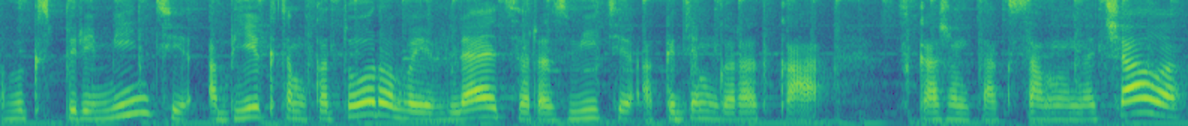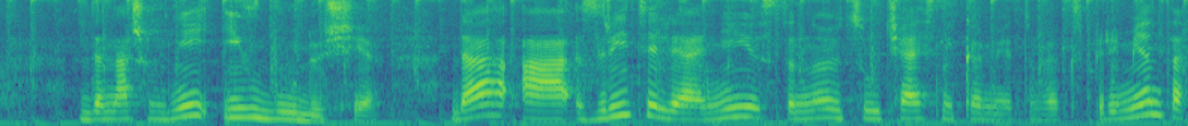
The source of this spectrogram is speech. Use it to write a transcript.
в эксперименте, объектом которого является развитие Академгородка, скажем так, с самого начала до наших дней и в будущее. Да? А зрители, они становятся участниками этого эксперимента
